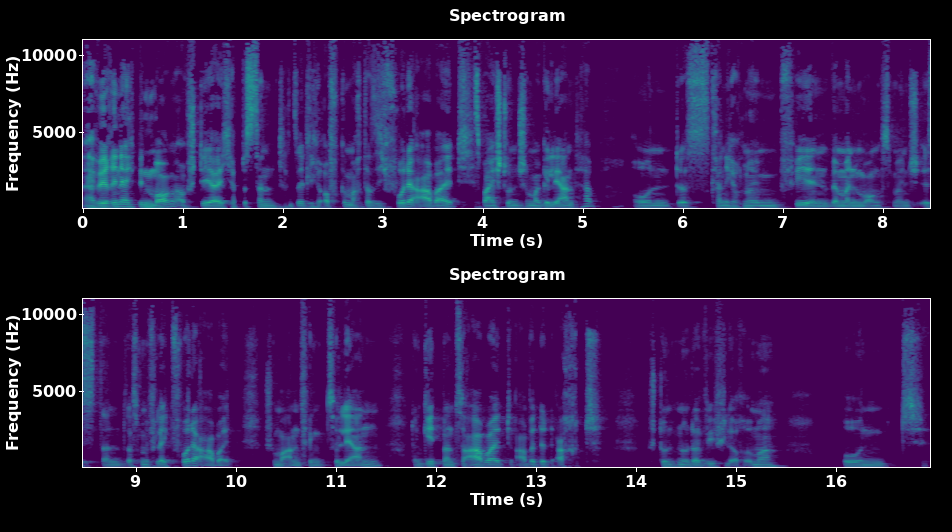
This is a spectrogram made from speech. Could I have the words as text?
Ja, Verena, ich bin Morgenaufsteher. Ich habe das dann tatsächlich oft gemacht, dass ich vor der Arbeit zwei Stunden schon mal gelernt habe und das kann ich auch nur empfehlen, wenn man morgens Mensch ist, dann, dass man vielleicht vor der Arbeit schon mal anfängt zu lernen. Dann geht man zur Arbeit, arbeitet acht Stunden oder wie viel auch immer. Und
